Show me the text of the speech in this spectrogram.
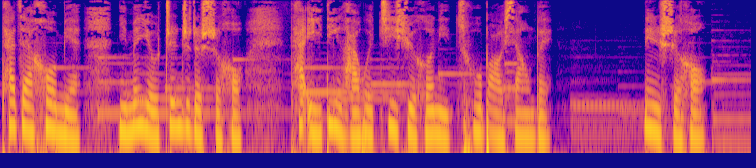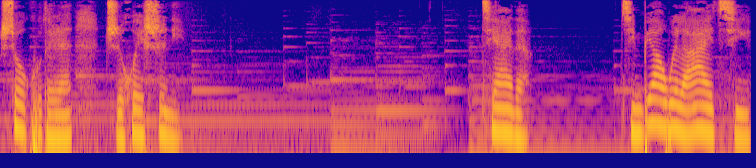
他在后面，你们有争执的时候，他一定还会继续和你粗暴相对。那个时候，受苦的人只会是你。亲爱的，请不要为了爱情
